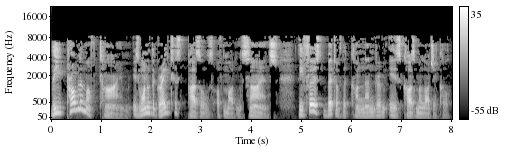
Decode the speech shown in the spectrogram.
The problem of time is one of the greatest puzzles of modern science. The first bit of the conundrum is cosmological.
